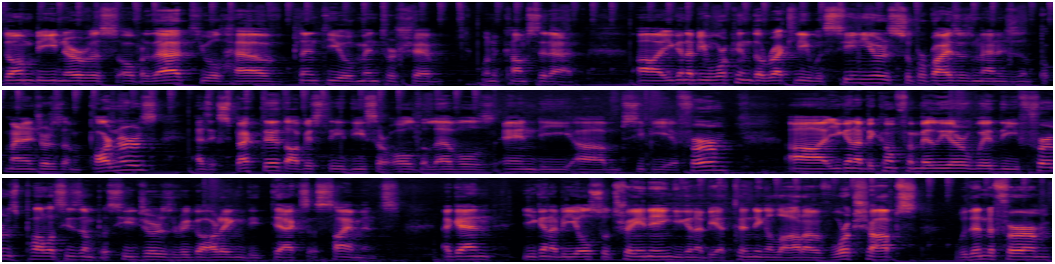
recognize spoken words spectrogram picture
don't be nervous over that. You'll have plenty of mentorship when it comes to that. Uh, you're going to be working directly with seniors, supervisors, managers, and, managers, and partners as expected. Obviously, these are all the levels in the um, CPA firm. Uh, you're going to become familiar with the firm's policies and procedures regarding the tax assignments. Again, you're going to be also training, you're going to be attending a lot of workshops within the firm.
